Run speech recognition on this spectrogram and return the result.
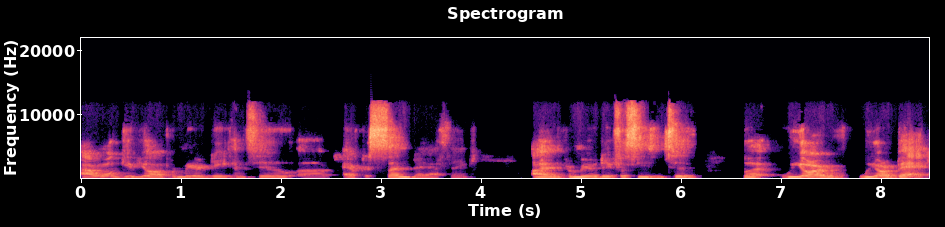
I won't give y'all a premiere date until uh, after Sunday. I think I have the premiere date for season two. But we are we are back.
